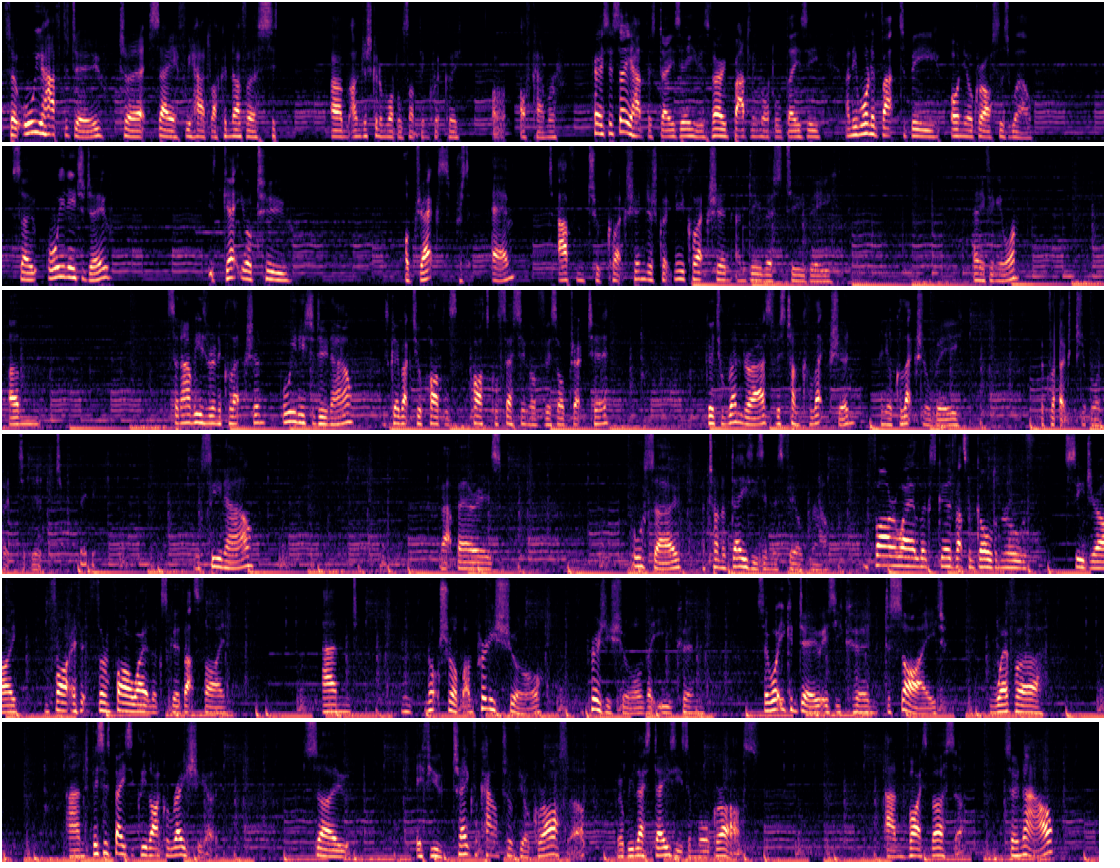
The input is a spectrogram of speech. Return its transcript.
So all you have to do to say if we had like another, um, I'm just going to model something quickly off camera. Okay, so say you have this daisy, this very badly modelled daisy, and you wanted that to be on your grass as well. So all you need to do is get your two objects, press M, to add them to a collection, just click new collection and do this to be anything you want. Um, so now these are in a collection. All you need to do now is go back to your particle setting of this object here. Go to render as, this time collection, and your collection will be the collection you want it to, be. We'll see now that there is also a ton of daisies in this field now. From far away it looks good, that's the golden rule of CGI. From far, if it's from far away it looks good, that's fine. And I'm not sure, but I'm pretty sure, pretty sure that you can... So what you can do is you can decide whether... And this is basically like a ratio. So if you take the counter of your grass up, there'll be less daisies and more grass and vice versa. So now,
